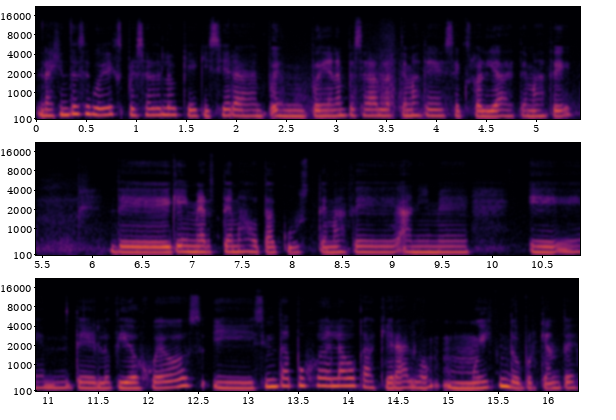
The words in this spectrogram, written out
la gente se podía expresar de lo que quisiera, em, podían empezar a hablar temas de sexualidad, temas de, de gamer, temas otakus, temas de anime, em, de los videojuegos y sin tapujo de la boca, que era algo muy distinto porque antes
